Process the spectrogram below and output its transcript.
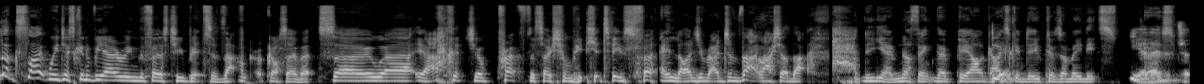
looks like we're just going to be airing the first two bits of that crossover. So, uh, yeah, she'll prep the social media teams for a large amount of backlash on that. You know, nothing the PR guys yeah. can do because, I mean, it's. Yeah, you know, it's, yeah,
